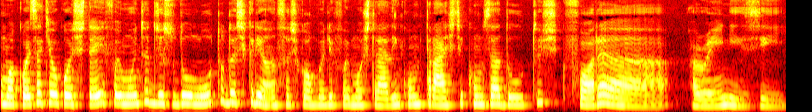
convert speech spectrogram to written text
uma coisa que eu gostei foi muito disso, do luto das crianças, como ele foi mostrado em contraste com os adultos, fora a, a Rhaenys e...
